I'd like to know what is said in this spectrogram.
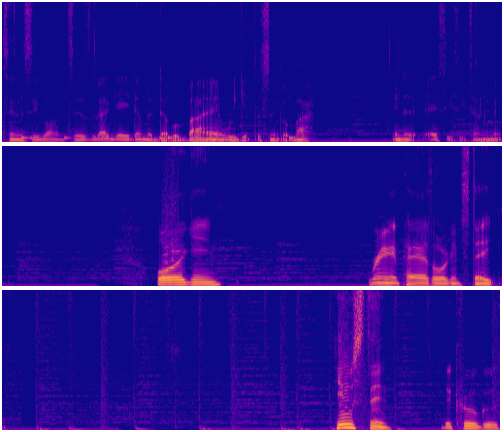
Tennessee Volunteers. That gave them the double bye, and we get the single bye in the SEC tournament. Oregon ran past Oregon State. Houston, the Cougars,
